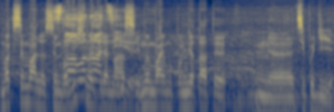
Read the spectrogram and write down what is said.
максимально символічно Слава для нас, і ми маємо пам'ятати е, ці події.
